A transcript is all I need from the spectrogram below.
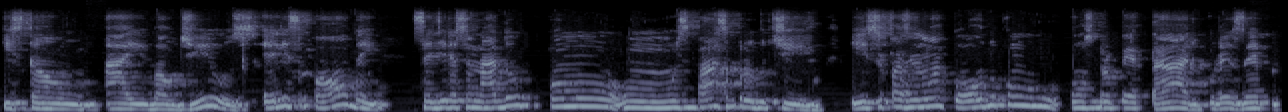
que estão aí baldios, eles podem ser direcionados como um espaço produtivo. Isso fazendo um acordo com, com os proprietários, por exemplo,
